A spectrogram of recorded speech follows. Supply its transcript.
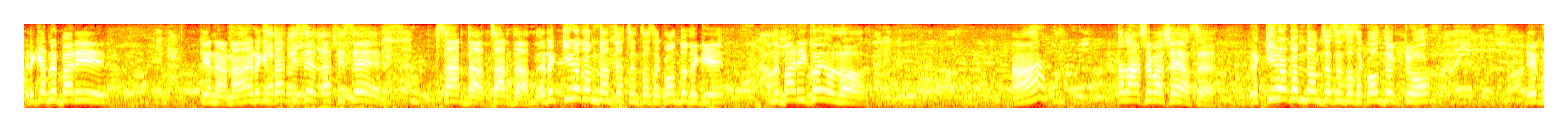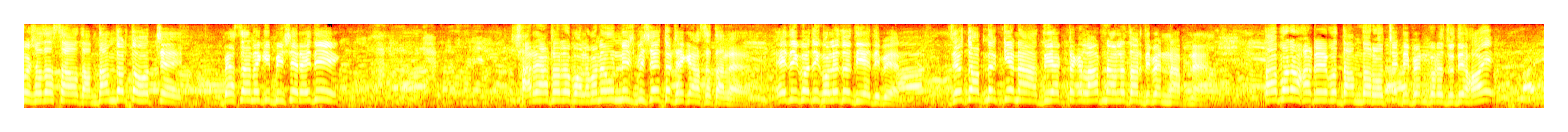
এটা কি আপনার বাড়ির কেনা না? এটা কি দাঁতিছে দাঁতিছে? চার দাঁত চার দাঁত। এটা কীরকম দাম চাচ্ছেন চাচা? গন্ত দেখি। আমি বাড়ি কই হলো? হ্যাঁ? তাহলে আশেপাশে আছে। এটা কীরকম দাম চাচ্ছেন চাচা? গন্ত একটু। একুশ হাজার চাও দাম। দাম দর তো হচ্ছে বেচা নাকি বিশের এই দিক সাড়ে আঠারো বলে মানে উনিশ বিশেই তো ঠেকে আছে তাহলে। এদিক ওদিক হলে তো দিয়ে দিবেন। যেহেতু আপনার কেনা, দুই এক টাকা লাভ না হলে তো আর দিবেন না আপনি। তারপরে হাটের উপর দাম দর হচ্ছে, ডিপেন্ড করে যদি হয়,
